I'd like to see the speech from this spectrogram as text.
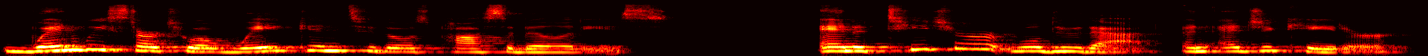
when we start to awaken to those possibilities, and a teacher will do that, an educator.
